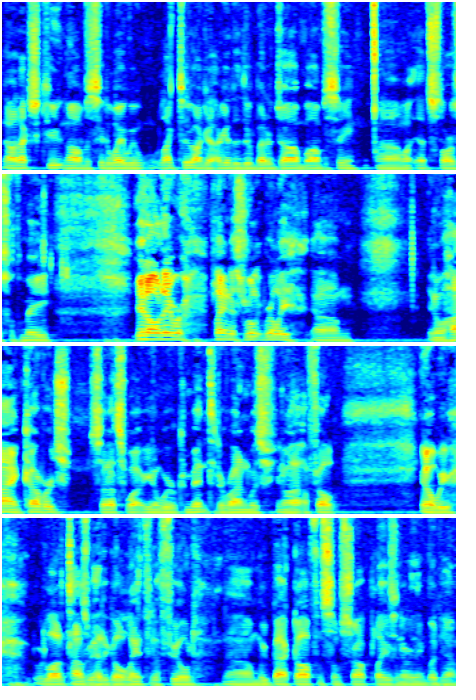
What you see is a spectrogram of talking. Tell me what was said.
not executing obviously the way we like to. I got, I got to do a better job. Obviously, uh, that starts with me. You know, they were playing us really, really, um, you know, high in coverage. So that's why you know we were committing to the run, which you know I felt you know, we a lot of times we had to go length of the field. Um, we backed off in some shot plays and everything, but yeah,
